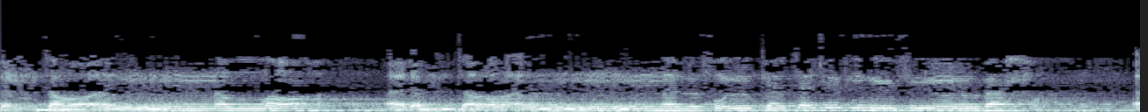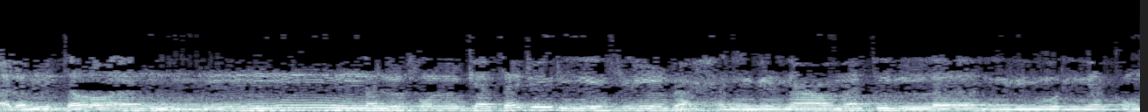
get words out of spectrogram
ألم تر أن الله ألم تر أن الفلك تجري في البحر ألم تر أن الفلك تجري في البحر بنعمة الله ليريكم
